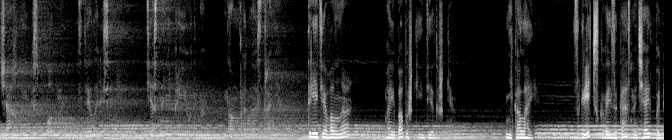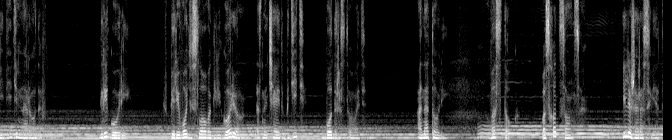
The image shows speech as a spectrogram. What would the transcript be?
Чахлые и бесплодные сделались они, тесно неприютно нам в родной стране. Третья волна — мои бабушки и дедушки. Николай. С греческого языка означает «победитель народов». Григорий. В переводе слова «Григорио» означает «бдить», «бодрствовать». Анатолий. Восток. Восход солнца. Или же рассвет.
